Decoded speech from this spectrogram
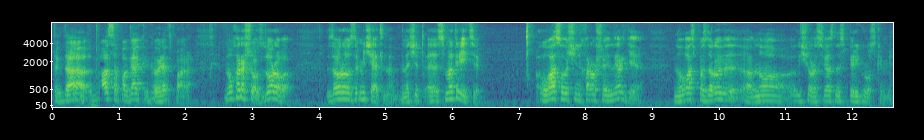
тогда два сапога, как говорят, пара. Ну, хорошо, здорово. Здорово, замечательно. Значит, э, смотрите. у вас очень хорошая энергия, но у вас по здоровью оно еще раз связано с перегрузками.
